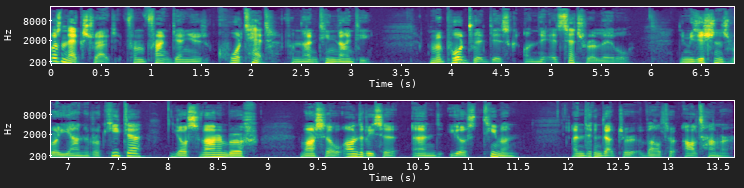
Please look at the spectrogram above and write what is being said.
That was an extract from Frank Denyer's Quartet from 1990, from a portrait disc on the Etc. label. The musicians were Jan Rokita, Jos Zwaanenburg, Marcel Andriessen, and Jos Timman, and the conductor Walter Althammer.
